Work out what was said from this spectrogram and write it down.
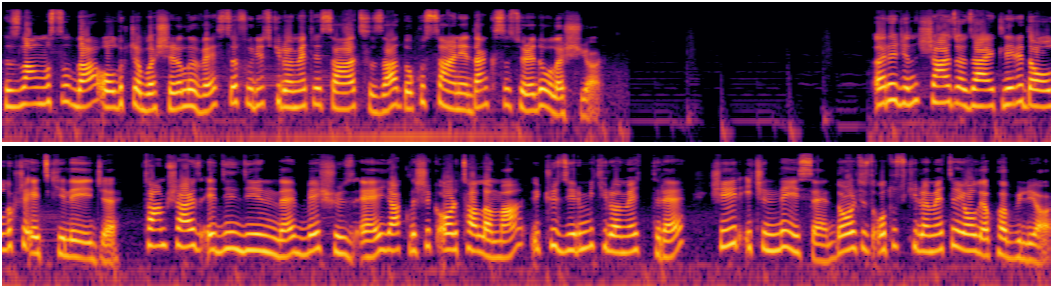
Hızlanması da oldukça başarılı ve 0-100 km saat hıza 9 saniyeden kısa sürede ulaşıyor. Aracın şarj özellikleri de oldukça etkileyici. Tam şarj edildiğinde 500E yaklaşık ortalama 320 kilometre, şehir içinde ise 430 kilometre yol yapabiliyor.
